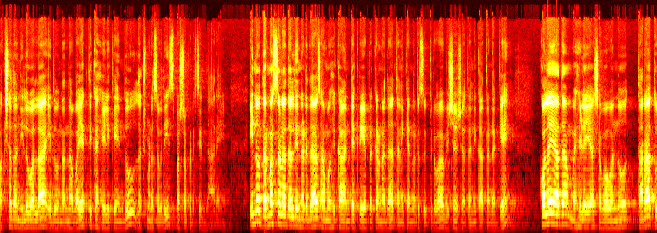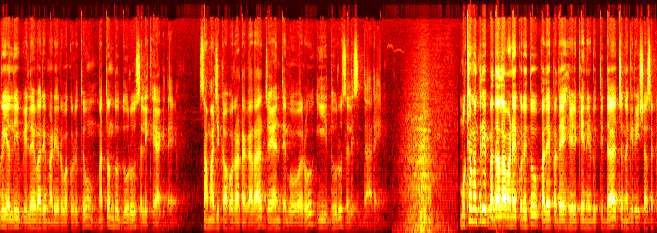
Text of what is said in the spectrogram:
ಪಕ್ಷದ ನಿಲುವಲ್ಲ, ಇದು ನನ್ನ ವೈಯಕ್ತಿಕ ಹೇಳಿಕೆ ಎಂದು ಲಕ್ಷ್ಮಣ ಸವದಿ ಸ್ಪಷ್ಟಪಡಿಸಿದ್ದಾರೆ. ಇನ್ನು ಧರ್ಮಸ್ಥಳದಲ್ಲಿ ನಡೆದ ಸಾಮೂಹಿಕ ಅಂತ್ಯಕ್ರಿಯೆ ಪ್ರಕರಣದ ತನಿಖೆ ನಡೆಸುತ್ತಿರುವ ವಿಶೇಷ ತನಿಖಾ ತಂಡಕ್ಕೆ ಕೊಲೆಯಾದ ಮಹಿಳೆಯ ಶವವನ್ನು ತರಾತುರಿಯಲ್ಲಿ ವಿಲೇವಾರಿ ಮಾಡಿರುವ ಕುರಿತು ಮತ್ತೊಂದು ದೂರು ಸಲ್ಲಿಕೆಯಾಗಿದೆ. ಸಾಮಾಜಿಕ ಹೋರಾಟಗಾರ ಜಯಂತ್ ಎಂಬುವರು ಈ ದೂರು ಸಲ್ಲಿಸಿದ್ದಾರೆ. ಮುಖ್ಯಮಂತ್ರಿ ಬದಲಾವಣೆ ಕುರಿತು ಪದೇ ಪದೇ ಹೇಳಿಕೆ ನೀಡುತ್ತಿದ್ದ ಚನ್ನಗಿರಿ ಶಾಸಕ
